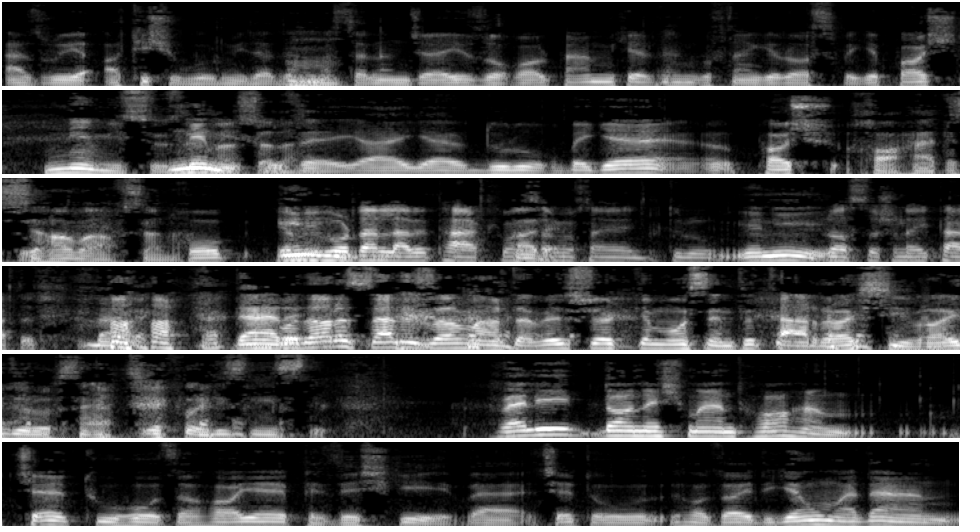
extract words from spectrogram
از روی آتیش عبور می‌دادن. مثلا جایی زغال پهن می‌کردن می‌گفتن اگه راست بگه پاش نمیسوزه مثلا. نمیسوزه یا اگر دروغ بگه پاش خواهد سوخت. و افسانه. خب این میبردن لبه پرت کنن مثلا آره. می‌گفتن دروغ یعنی راستشون ای پرت. بله. در خدا رو صد هزار مرتبه شکر که محسن تو طراح شیوه های دروغ سنجی پلیس نیستی. ولی دانشمندها هم چه تو حوزه های پزشکی و چه تو حوزه های دیگه اومدن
